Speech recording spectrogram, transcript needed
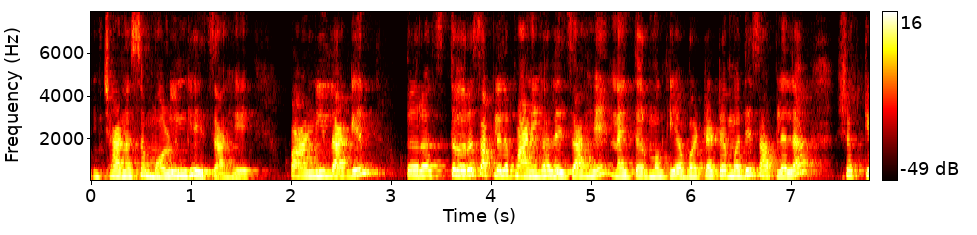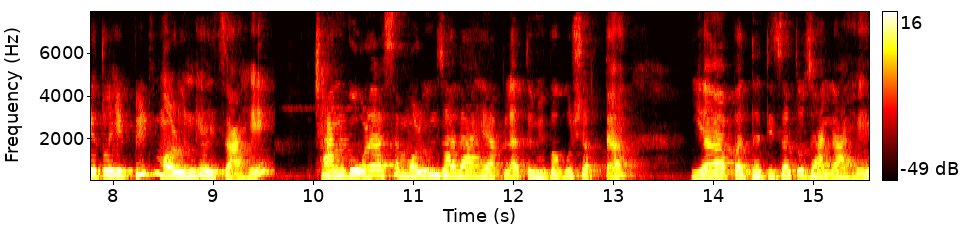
छान असं मळून घ्यायचं आहे. पाणी लागेल तरच तरच आपल्याला पाणी घालायचं आहे. नाहीतर मग या बटाट्यामध्येच आपल्याला शक्यतो हे पीठ मळून घ्यायचं आहे. छान गोळा असा मळून झाला आहे आपला. तुम्ही बघू शकता या पद्धतीचा तो झाला आहे.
